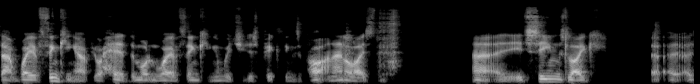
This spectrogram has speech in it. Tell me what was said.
that way of thinking out of your head, the modern way of thinking in which you just pick things apart and analyze them. Uh, it seems like a,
